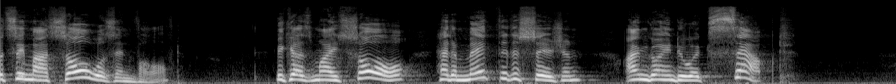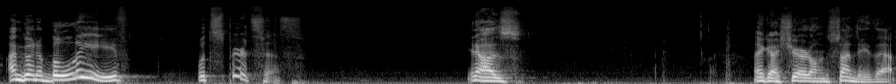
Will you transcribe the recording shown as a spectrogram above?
But see, my soul was involved because my soul had to make the decision I'm going to accept, I'm going to believe what the Spirit says. You know, I was, I think I shared on Sunday that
